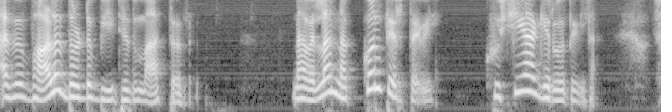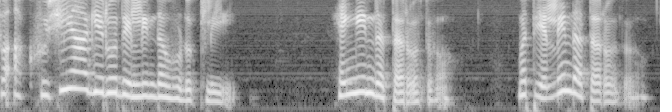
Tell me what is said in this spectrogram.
ಅದು ಭಾಳ ದೊಡ್ಡ ಬೀಜದ ಮಾತದು ನಾವೆಲ್ಲ ನಕ್ಕೊಂತಿರ್ತೇವೆ, ಖುಷಿಯಾಗಿರೋದಿಲ್ಲ. ಸೊ ಆ ಖುಷಿಯಾಗಿರೋದು ಎಲ್ಲಿಂದ ಹುಡುಕ್ಲಿ? ಹೆಂಗಿಂದ ತರೋದು? ಮತ್ತು ಎಲ್ಲಿಂದ ತರೋದು?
